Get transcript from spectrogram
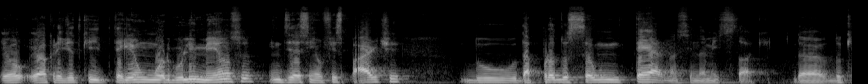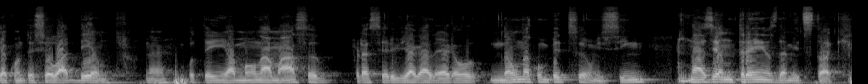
eu, eu acredito que teria um orgulho imenso em dizer assim, eu fiz parte do, da produção interna, assim, da Midstock, do, do que aconteceu lá dentro, né? Botei a mão na massa para servir a galera, não na competição, e sim nas entranhas da Midstock.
